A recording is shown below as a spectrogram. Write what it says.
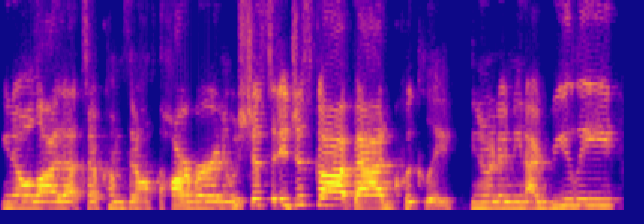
you know, a lot of that stuff comes in off the harbor. And it was just, it just got bad quickly. You know what I mean? I really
